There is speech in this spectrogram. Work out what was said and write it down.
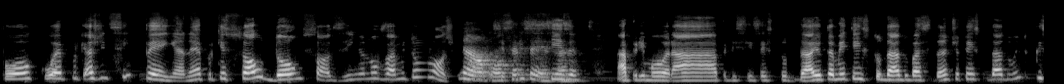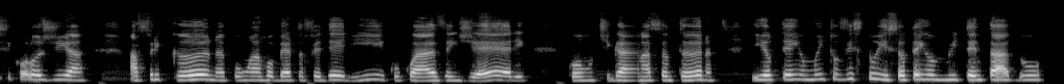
pouco, é porque a gente se empenha, né? Porque só o dom sozinho não vai muito longe. Não, com Você certeza. precisa aprimorar, precisa estudar. Eu também tenho estudado bastante, eu tenho estudado muito psicologia africana com a Roberta Federico, com a Zengeri, com o Tigana Santana, e eu tenho muito visto isso. Eu tenho me tentado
